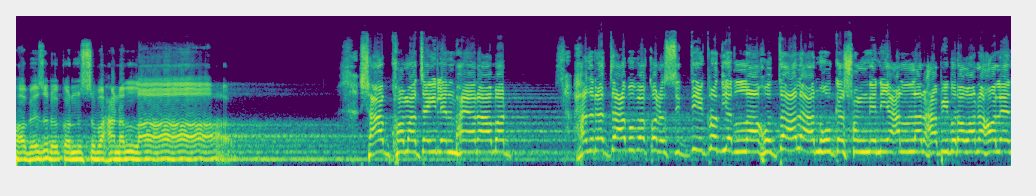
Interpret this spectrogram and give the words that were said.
হবে যেরকম সুবাহান আল্লাহ সাপ ক্ষমা চাইলেন ভাইয়ারা, আবার হযরত আবু বকর সিদ্দিক রদিয়াল্লাহ তাআলা আনহুকে সঙ্গে নিয়ে আল্লাহর হাবিব রওনা হলেন।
